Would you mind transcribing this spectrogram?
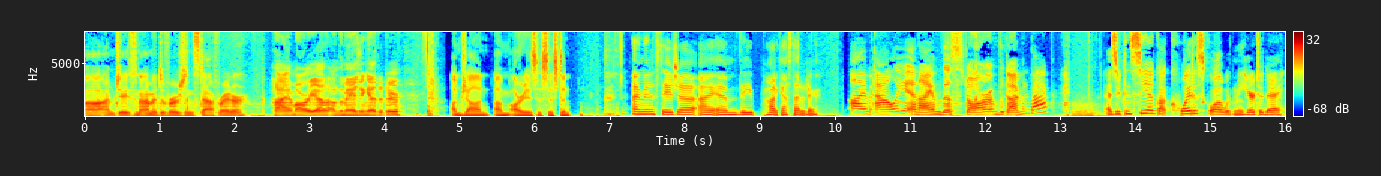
Uh, I'm Jason. I'm a diversion staff writer. Hi, I'm Arya. I'm the managing editor. I'm John. I'm Arya's assistant. I'm Anastasia. I am the podcast editor. I'm Allie, and I am the star of the Diamondback. As you can see, I've got quite a squad with me here today,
